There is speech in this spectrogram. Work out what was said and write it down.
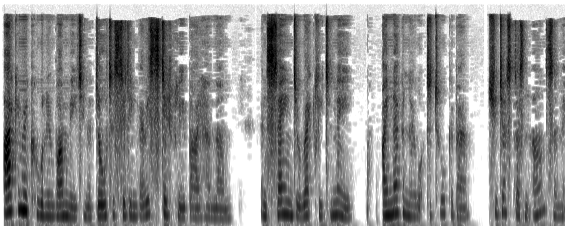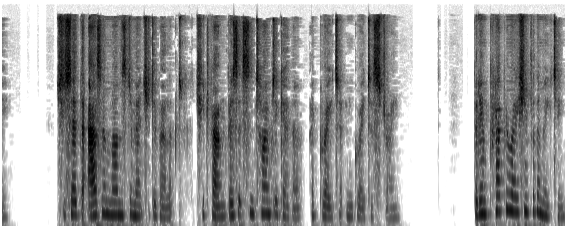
I can recall in one meeting a daughter sitting very stiffly by her mum, and saying directly to me, I never know what to talk about. She just doesn't answer me. She said that as her mum's dementia developed, she'd found visits and time together a greater and greater strain. But in preparation for the meeting,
